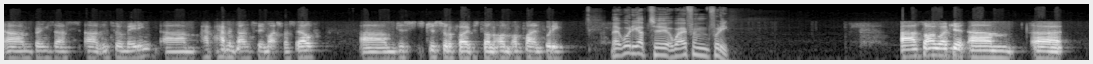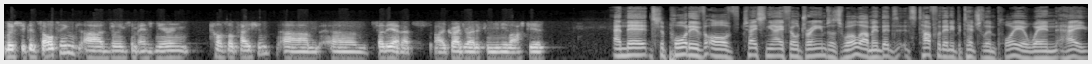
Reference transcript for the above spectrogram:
um, brings us um, into a meeting. Um, ha- haven't done too much myself. Um, just just sort of focused on, on, on, playing footy. Mate, what are you up to away from footy? Uh, so I work at um, uh, Lucy Consulting, uh, doing some engineering consultation. Um, so yeah, that's I graduated from uni last year and they're supportive of chasing AFL dreams as well. I mean, it's, it's tough with any potential employer when, hey,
